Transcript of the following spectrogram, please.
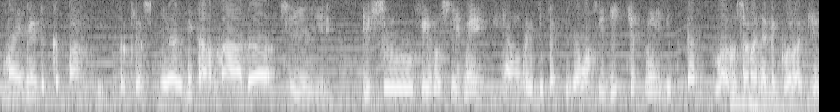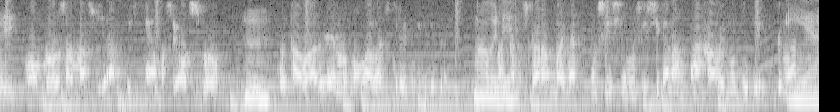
mainnya deketan gitu terus ya ini karena ada si isu virus ini yang beli tiket juga masih dikit nih gitu kan barusan aja nih gue lagi ngobrol sama si artisnya masih Oslo Hmm. gue tawari eh lu mau live streaming gitu Mau karena dia. kan sekarang banyak musisi-musisi kan akal ini jadi dengan Iya.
